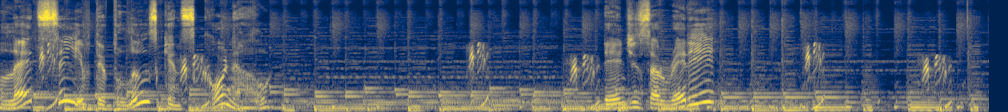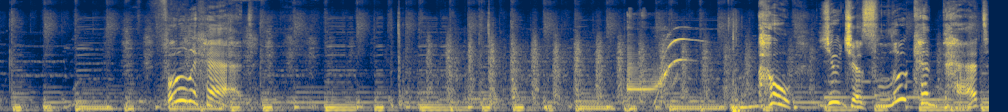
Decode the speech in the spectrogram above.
Let's see if the blues can score now. The engines are ready. Full ahead. Oh, you just look at that!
